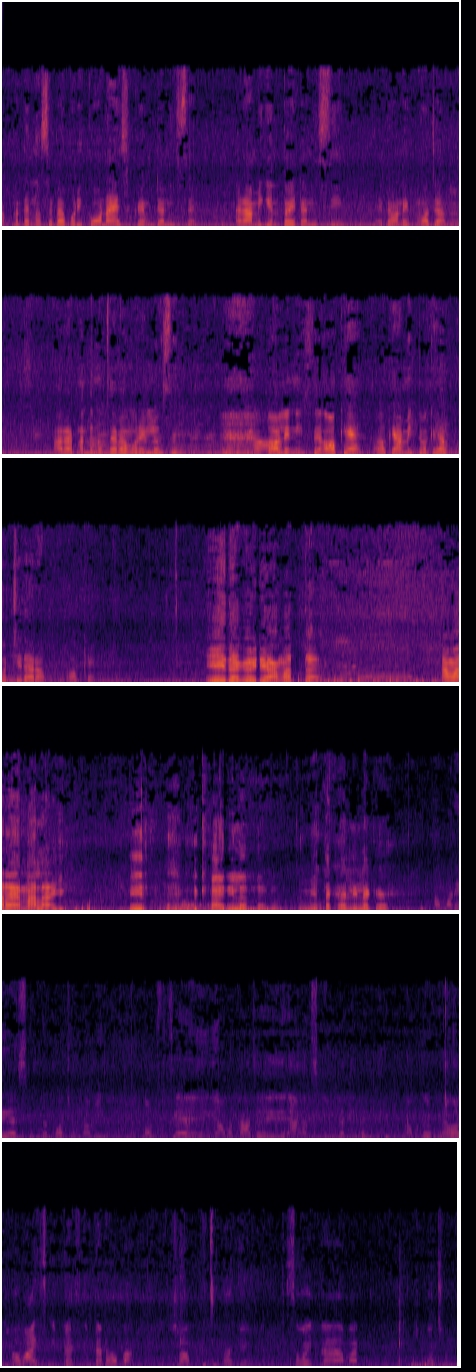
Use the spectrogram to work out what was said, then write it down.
আপনাদের নসেবা বুড়ি কোন আইসক্রিমটা নিচ্ছে আর আমি কিন্তু এটা নিছি এটা অনেক মজা। আর আপনাদের নসেবা বুড়ি লুসি ললে নিছে। ওকে ওকে আমি তোকে হেল্প করছি দাঁড়াও। ওকে। এই দেখো এটা আমার তা আমার মালাই। এই খাই নিলাম দেখো। তুমি এটা খাই নিলা কে? আমার এই আইসক্রিমটা পছন্দ আমি অফিসে আমার কাজে আইসক্রিমটা খাই। আমাদের ওখানে আবার সব আইসক্রিম টাইসক্রিম বাবা সব কিছু থাকে। সো এটা আমার পছন্দ।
